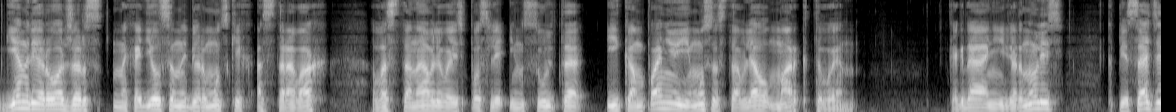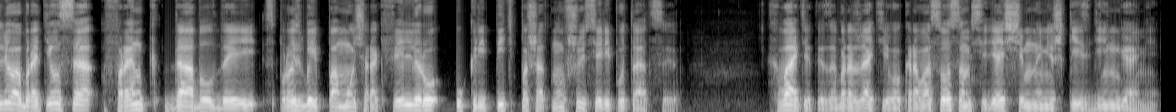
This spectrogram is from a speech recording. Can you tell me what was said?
Генри Роджерс находился на Бермудских островах, восстанавливаясь после инсульта, и компанию ему составлял Марк Твен. Когда они вернулись, к писателю обратился Фрэнк Даблдей с просьбой помочь Рокфеллеру укрепить пошатнувшуюся репутацию. Хватит изображать его кровососом, сидящим на мешке с деньгами.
